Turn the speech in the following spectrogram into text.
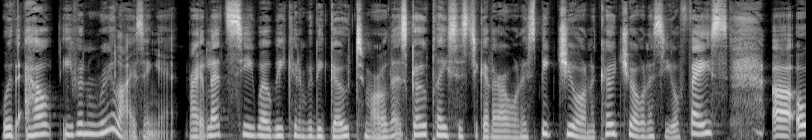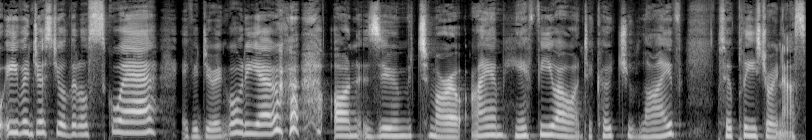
without even realizing it, right? Let's see where we can really go tomorrow. Let's go places together. I want to speak to you. I want to coach you. I want to see your face, uh, or even just your little square if you're doing audio on Zoom tomorrow. I am here for you. I want to coach you live. So please join us.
